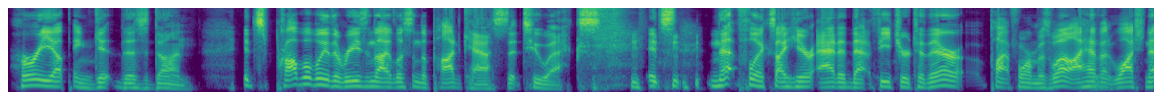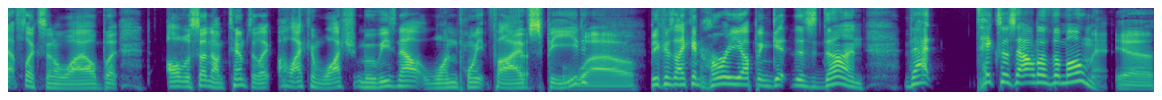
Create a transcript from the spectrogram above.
hurry up and get this done. It's probably the reason that I listen to podcasts at 2x. It's Netflix, I hear, added that feature to their platform as well. I haven't watched Netflix in a while, but all of a sudden I'm tempted, like, oh, I can watch movies now at 1.5 speed Wow. because I can hurry up and get this done. That takes us out of the moment. Yeah.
